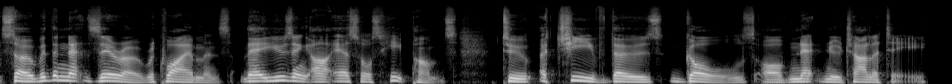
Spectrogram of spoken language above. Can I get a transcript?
So, with the net zero requirements, they're using our air source heat pumps to achieve those goals of net neutrality,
